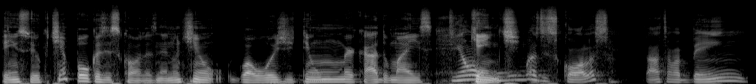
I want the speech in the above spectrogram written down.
penso eu que tinha poucas escolas, né? Não tinha igual hoje tem um mercado mais tinha quente. algumas escolas, tá? Tava bem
